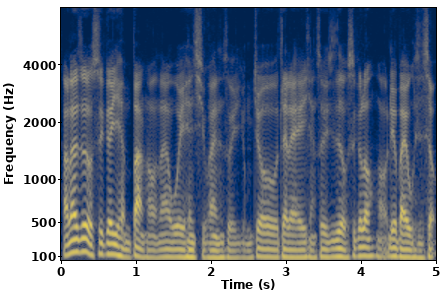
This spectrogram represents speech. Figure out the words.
好了，这首诗歌也很棒，好，那我也很喜欢，所以我们就再来享受一次这首诗歌喽，好，六百五十首。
